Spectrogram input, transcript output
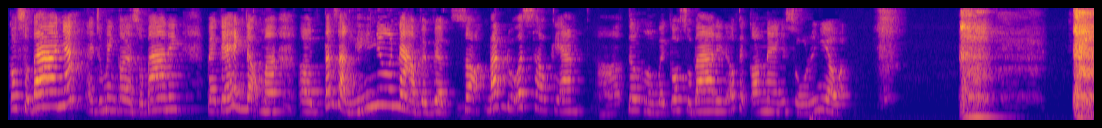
Câu số 3 nhé, đây chúng mình coi là số 3 đi. Về cái hành động mà uh, tác giả nghĩ như nào về việc dọn bát đũa sau khi ăn? Đó, Tương ứng với câu số 3 đi, đỡ phải comment cái số nó nhiều ạ.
